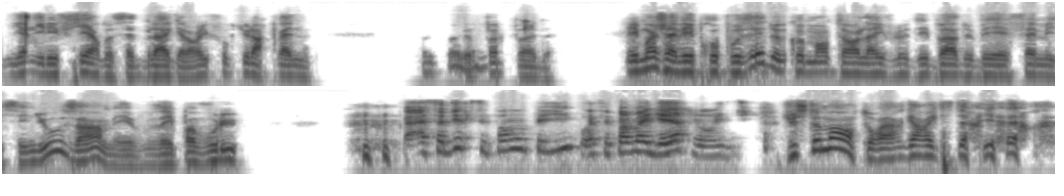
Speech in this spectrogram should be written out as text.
Yann, il est fier de cette blague, alors il faut que tu la reprennes. pod, Le pod. Pol Pod. Et moi, j'avais proposé de commenter en live le débat de BFM et CNews, hein, mais vous avez pas voulu. Bah, ça veut dire que c'est pas mon pays, quoi. C'est pas ma guerre, j'ai envie de dire. Justement, t'auras un regard extérieur.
